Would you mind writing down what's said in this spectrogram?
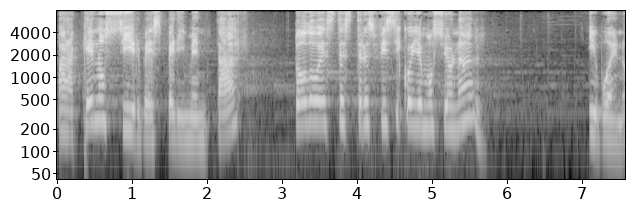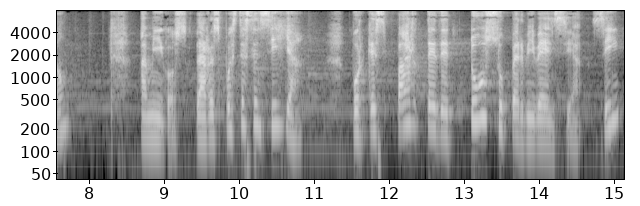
¿Para qué nos sirve experimentar todo este estrés físico y emocional? Y bueno, amigos, la respuesta es sencilla, porque es parte de tu supervivencia, ¿sí?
